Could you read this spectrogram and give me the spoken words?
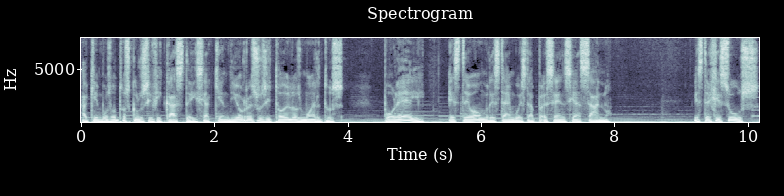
a quien vosotros crucificasteis y a quien Dios resucitó de los muertos, por él este hombre está en vuestra presencia sano. Este Jesús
